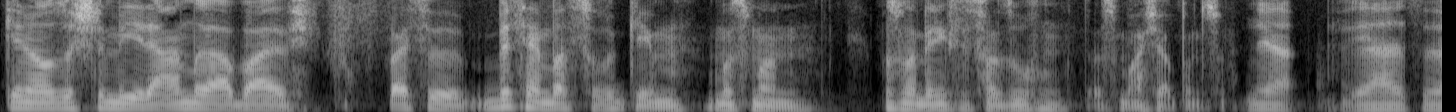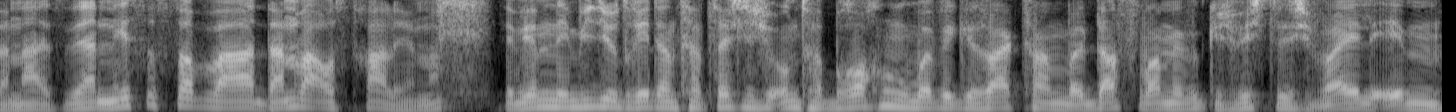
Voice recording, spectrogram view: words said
genauso schlimm wie jeder andere, aber, ich, weißt du, ein bisschen was zurückgeben muss man, Muss man wenigstens versuchen. Das mache ich ab und zu. Ja, ja, das ist sehr nice. Der nächste Stop war, dann war Australien, ne? Ja, wir haben den Videodreh dann tatsächlich unterbrochen, weil wir gesagt haben, weil das war mir wirklich wichtig, weil eben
